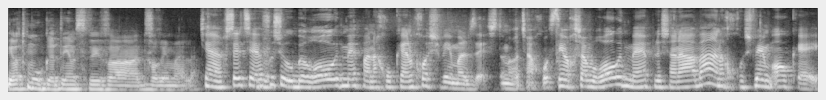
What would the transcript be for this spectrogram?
להיות מאוגדים סביב הדברים האלה. כן, אני חושבת שאיפשהו ב roadmap אנחנו כן חושבים על זה. זאת אומרת, כשאנחנו עושים עכשיו roadmap לשנה הבאה, אנחנו חושבים, אוקיי,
